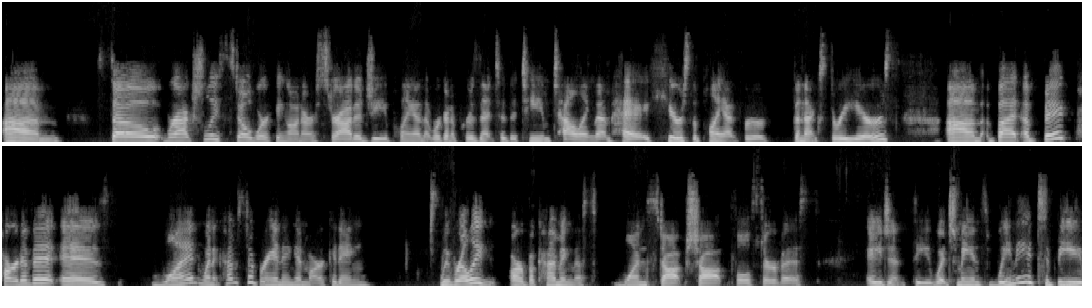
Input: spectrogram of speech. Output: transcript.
Um, so we're actually still working on our strategy plan that we're going to present to the team, telling them, hey, here's the plan for the next three years. Um, but a big part of it is one, when it comes to branding and marketing, we really are becoming this one stop shop, full service agency, which means we need to be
